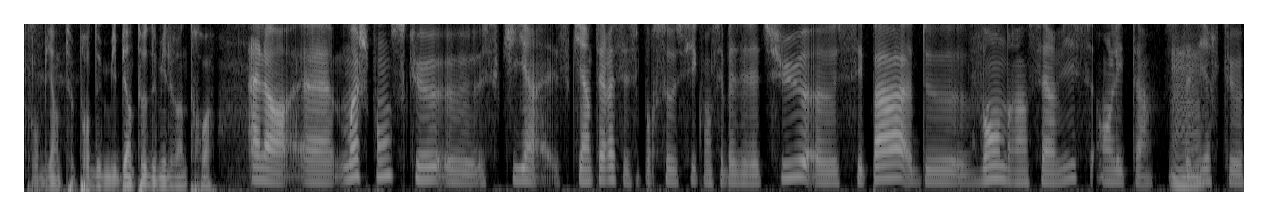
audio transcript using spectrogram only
pour, bientôt, pour bientôt 2023 Alors, moi, je pense que ce, qui, ce qui intéresse, et c'est pour ça aussi qu'on s'est basé là-dessus, c'est pas de vendre un service en l'état. Mhm. C'est-à-dire que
